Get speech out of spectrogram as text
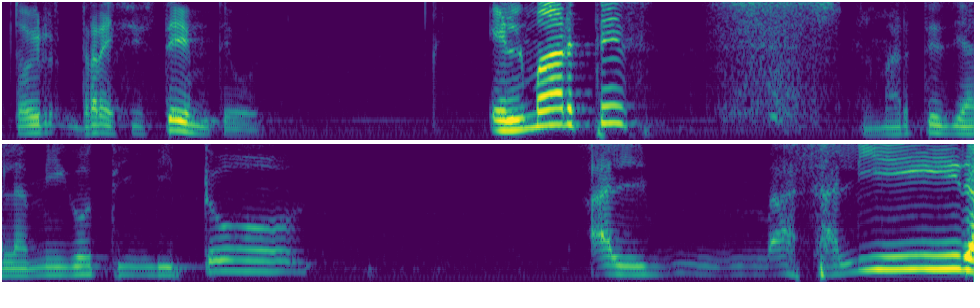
Estoy resistente hoy. El martes, el martes ya el amigo te invitó a salir.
